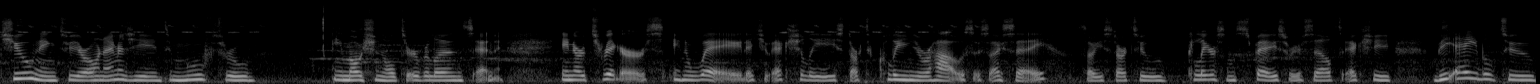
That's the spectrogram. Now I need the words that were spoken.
tuning to your own energy and to move through emotional turbulence and inner triggers in a way that you actually start to clean your house, as I say. So you start to clear some space for yourself to actually be able to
